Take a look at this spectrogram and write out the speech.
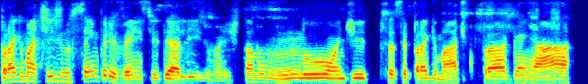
Pragmatismo sempre vence o idealismo. A gente está num mundo onde precisa ser pragmático para ganhar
